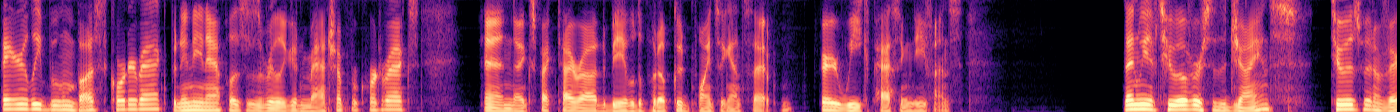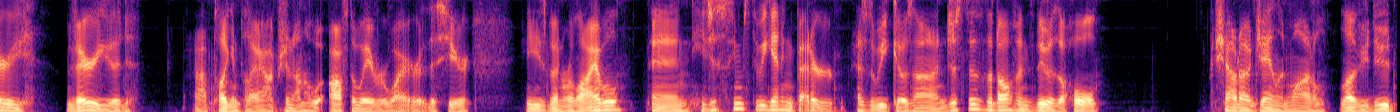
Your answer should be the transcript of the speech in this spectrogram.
fairly boom bust quarterback, but Indianapolis is a really good matchup for quarterbacks. And I expect Tyrod to be able to put up good points against that very weak passing defense. Then we have Tua versus the Giants. Tua has been a very, very good uh, plug and play option on the off the waiver wire this year. He's been reliable and he just seems to be getting better as the week goes on, just as the Dolphins do as a whole. Shout out Jaylen Waddle. Love you, dude.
